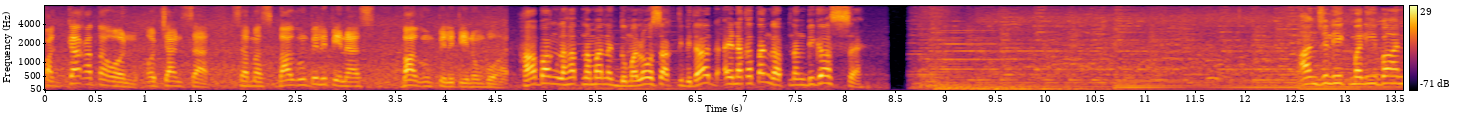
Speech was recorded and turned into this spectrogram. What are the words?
pagkakataon o tsansa sa mas bagong Pilipinas, bagong Pilipinong buhay. Habang lahat naman nagdumalo sa aktibidad ay nakatanggap ng bigas. Angelique, maliban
